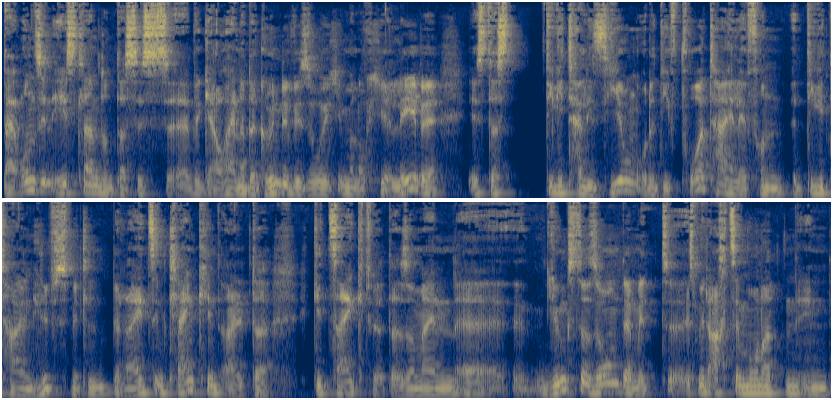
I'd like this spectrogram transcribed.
Bei uns in Estland, und das ist äh, wirklich auch einer der Gründe, wieso ich immer noch hier lebe, ist, dass Digitalisierung oder die Vorteile von digitalen Hilfsmitteln bereits im Kleinkindalter gezeigt wird. Also mein äh, jüngster Sohn, der mit äh, ist mit 18 Monaten in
